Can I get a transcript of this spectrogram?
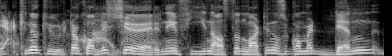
det er ikke noe kult å komme Nei, nei, kjørende i en fin Aston Martin, og så kommer den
